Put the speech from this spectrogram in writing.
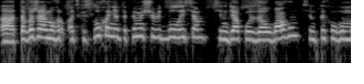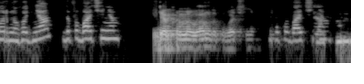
та вважаємо громадські слухання такими, що відбулися. Всім дякую за увагу, всім тихого мирного дня. До побачення. Дякуємо вам, до побачення. До побачення. Дякую.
